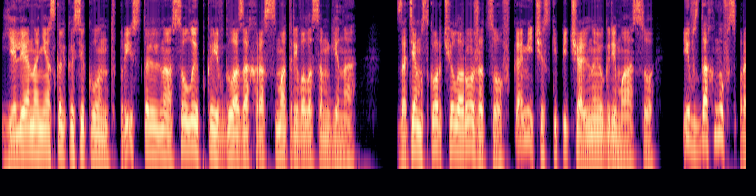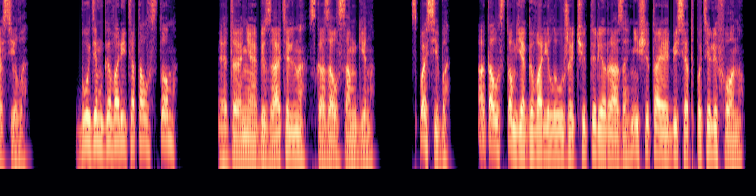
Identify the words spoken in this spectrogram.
Елена несколько секунд пристально, с улыбкой в глазах рассматривала Самгина. Затем скорчила рожицу в комически печальную гримасу и, вздохнув, спросила. «Будем говорить о Толстом?» «Это не обязательно», — сказал Самгин. «Спасибо. О Толстом я говорила уже четыре раза, не считая бесед по телефону.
